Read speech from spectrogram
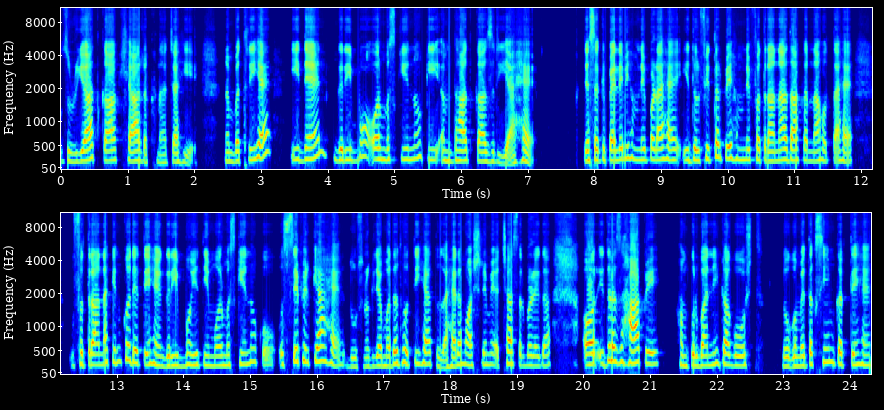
जरूरियात का ख्याल रखना चाहिए। नंबर थ्री है, ईदैन गरीबों और मस्किनों की अमदाद का ज़रिया है। जैसा कि पहले भी हमने पढ़ा है ईद उल फितर पे हमने फतराना अदा करना होता है। फतराना किनको देते हैं? गरीबों, यतीमों और मस्किनों को। उससे फिर क्या है? दूसरों की जब मदद होती है तो ज़ाहिर माशरे में अच्छा असर बढ़ेगा। और ईद अजहा पे हम कुर्बानी का गोश्त लोगों में तकसीम करते हैं।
